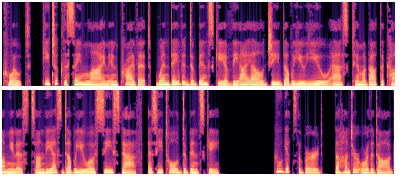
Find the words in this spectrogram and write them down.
Quote, he took the same line in private, when David Dubinsky of the ILGWU asked him about the Communists on the SWOC staff, as he told Dubinsky, Who gets the bird? The hunter or the dog?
